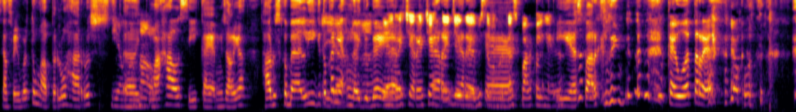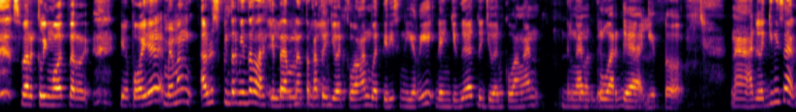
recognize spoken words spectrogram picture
Self reward tuh nggak perlu harus Yang eh, mahal. mahal sih. Kayak misalnya harus ke Bali gitu kan Iya, ya enggak heeh. juga ya. Yang receh-receh Yang tuh juga bisa memberikan sparkling ya. Iya, sparkling. Kayak water ya. sparkling water. Ya pokoknya memang harus pinter-pinter lah kita Iya, menentukan tujuan keuangan buat diri sendiri dan juga tujuan keuangan dengan keluarga, gitu. Nah, ada lagi nih San.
